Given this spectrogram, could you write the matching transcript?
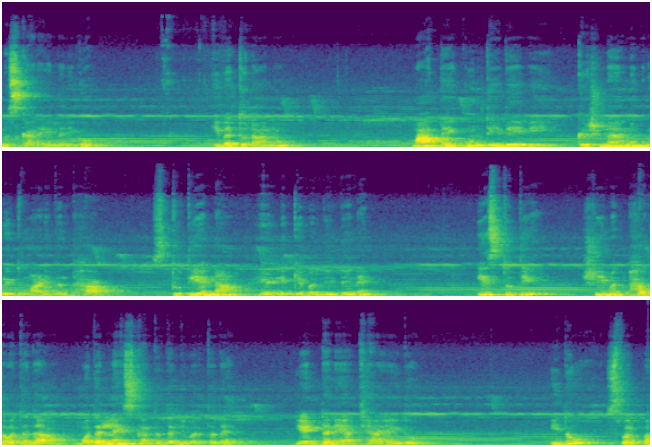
ನಮಸ್ಕಾರ ಎಲ್ಲರಿಗೂ. ಇವತ್ತು ನಾನು ಮಾತೆ ಕುಂತಿ ದೇವಿ ಕೃಷ್ಣನನ್ನು ಕುರಿತು ಮಾಡಿದಂತಹ ಸ್ತುತಿಯನ್ನು ಹೇಳಲಿಕ್ಕೆ ಬಂದಿದ್ದೇನೆ. ಈ ಸ್ತುತಿ ಶ್ರೀಮದ್ ಭಾಗವತದ ಮೊದಲನೇ ಸ್ಕಂದದಲ್ಲಿ ಬರ್ತದೆ. ಎಂಟನೇ ಅಧ್ಯಾಯ ಇದು. ಇದು ಸ್ವಲ್ಪ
